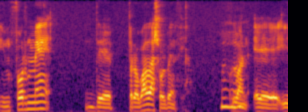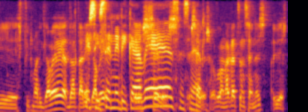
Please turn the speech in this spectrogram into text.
informe de probada solvencia. Orduan, e, e, firmarik gabe, datarik Ez gabe, izenerik gabe, ez, ez, ezer ez. Orduan, agertzen zen ez, adibidez,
